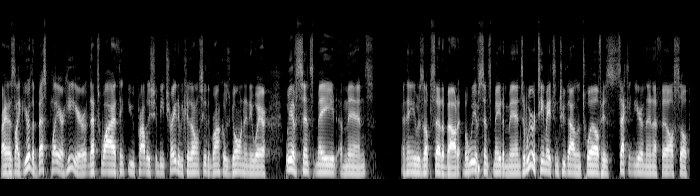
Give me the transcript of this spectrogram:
Right. It's like you're the best player here. That's why I think you probably should be traded because I don't see the Broncos going anywhere. We have since made amends. I think he was upset about it, but we have since made amends, and we were teammates in 2012, his second year in the NFL. So,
